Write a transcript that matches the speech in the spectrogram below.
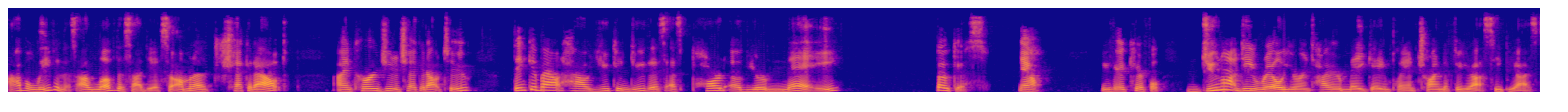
I believe in this. I love this idea. So I'm going to check it out. I encourage you to check it out too. Think about how you can do this as part of your May focus. Now, be very careful. Do not derail your entire May game plan trying to figure out CPIs.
